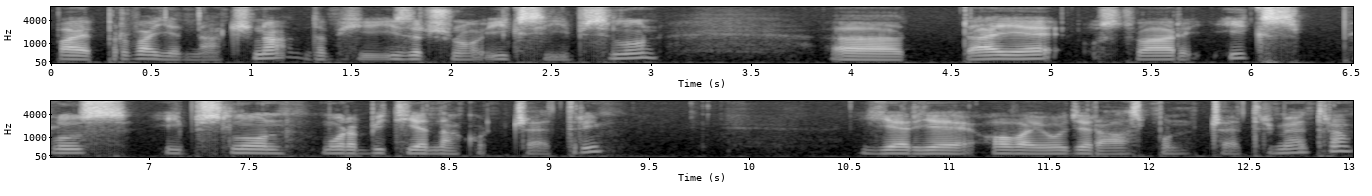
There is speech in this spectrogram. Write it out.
pa je prva jednačna, da bih izračunao x i y, eh, da je u stvari x plus y mora biti jednako 4, jer je ovaj ovdje raspon 4 metra.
